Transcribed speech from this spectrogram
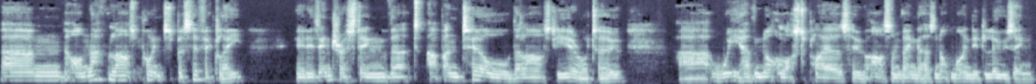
Um, on that last point specifically, it is interesting that up until the last year or two, uh, we have not lost players who Arsene Wenger has not minded losing.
